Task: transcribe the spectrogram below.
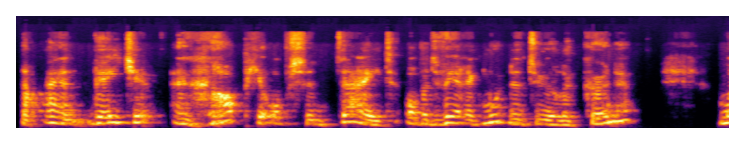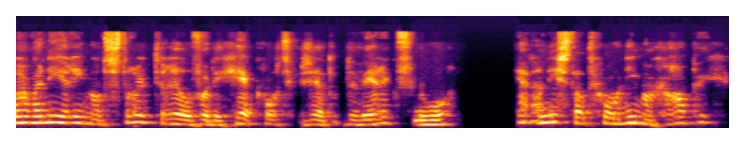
Nou, en weet je, een grapje op zijn tijd op het werk moet natuurlijk kunnen. Maar wanneer iemand structureel voor de gek wordt gezet op de werkvloer, ja, dan is dat gewoon niet meer grappig.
